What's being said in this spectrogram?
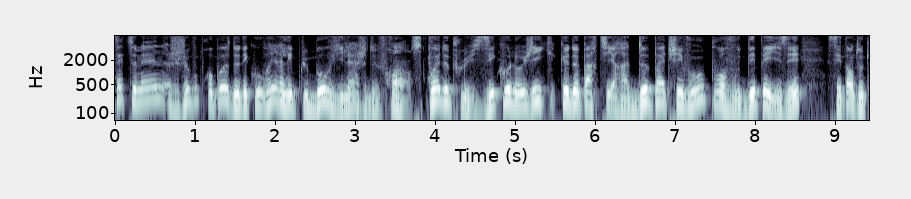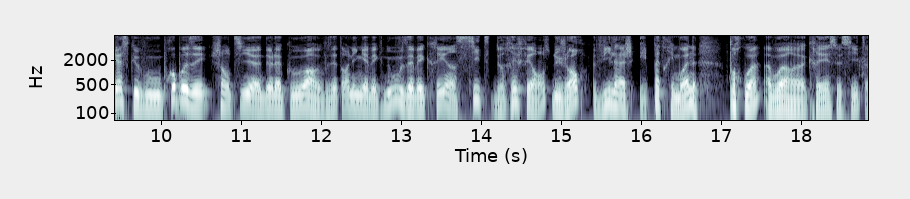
Cette semaine, je vous propose de découvrir les plus beaux villages de France. Quoi de plus écologique que de partir à deux pas de chez vous pour vous dépayser? C'est en tout cas ce que vous proposez, Chanty de la Cour. Vous êtes en ligne avec nous, vous avez créé un site de référence du genre Village et Patrimoine. Pourquoi avoir euh, créé ce site?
